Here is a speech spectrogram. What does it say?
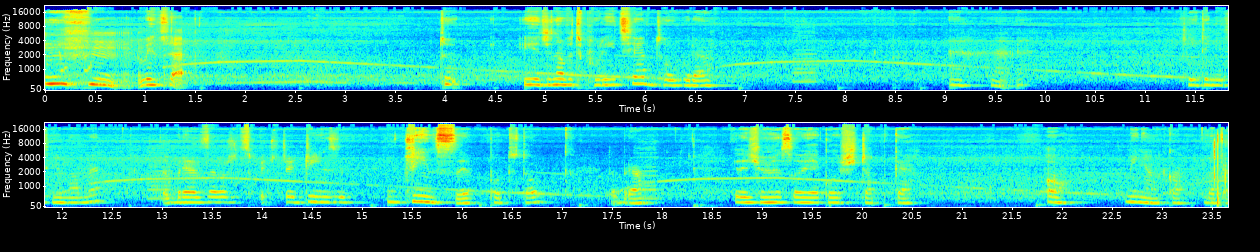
Mhm, więc tak. Tu jedzie nawet policja? Dobra. Mhm. Czyli nic nie mamy. Dobra, założę sobie jeszcze jeansy, jeansy pod to. Dobra. Weźmiemy sobie jakąś czapkę. O, minionka. Dobra.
